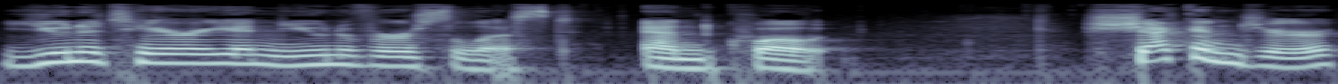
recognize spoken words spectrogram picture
Unitarian Universalist. End quote. Schechinger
